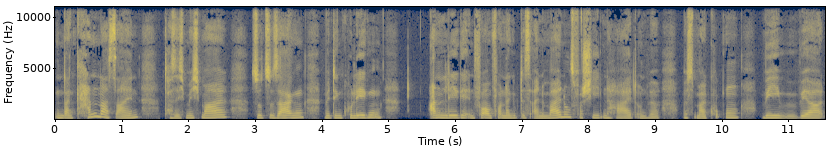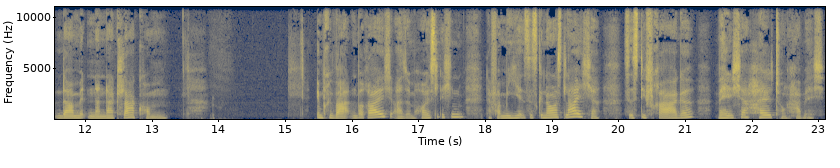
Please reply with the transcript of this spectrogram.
Und dann kann das sein, dass ich mich mal sozusagen mit den Kollegen anlege in Form von, da gibt es eine Meinungsverschiedenheit und wir müssen mal gucken, wie wir da miteinander klarkommen. Im privaten Bereich, also im häuslichen, der Familie ist es genau das Gleiche. Es ist die Frage, welche Haltung habe ich?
